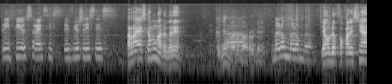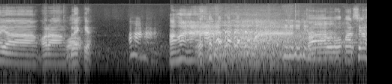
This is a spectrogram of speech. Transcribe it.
Refuse Resist. Refuse resist. Rise kamu nggak dengerin? Kayaknya yang baru-baru deh. Belum, belum, belum. Yang udah vokalisnya yang orang Wow. black ya? Oh. Kalau Marsha,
